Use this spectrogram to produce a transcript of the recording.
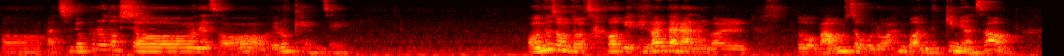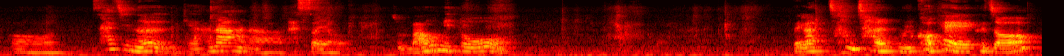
어, 마침표 프로덕션에서 이렇게 이제 어느 정도 작업이 돼간다라는 걸 또 마음속으로 한번 느끼면서 어, 사진을 이렇게 하나하나 봤어요. 좀 마음이 또 내가 참 잘 울컥해 그죠?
